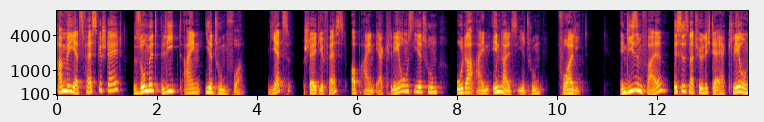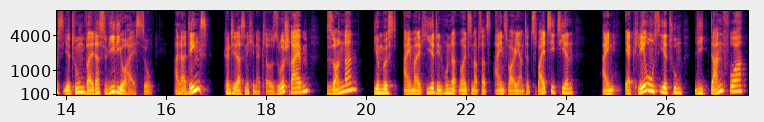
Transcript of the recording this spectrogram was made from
haben wir jetzt festgestellt, somit liegt ein Irrtum vor. Jetzt stellt ihr fest, ob ein Erklärungsirrtum oder ein Inhaltsirrtum vorliegt. In diesem Fall ist es natürlich der Erklärungsirrtum, weil das Video heißt so. Allerdings könnt ihr das nicht in der Klausur schreiben, sondern ihr müsst einmal hier den 119 Absatz 1 Variante 2 zitieren. Ein Erklärungsirrtum liegt dann vor,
